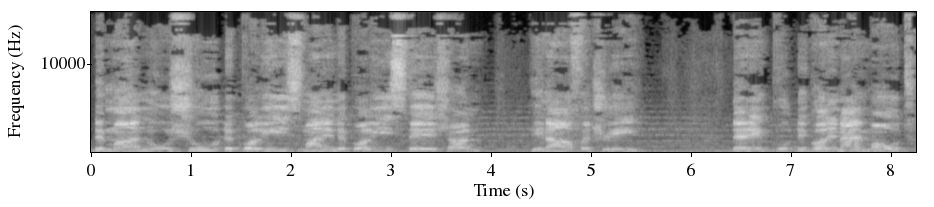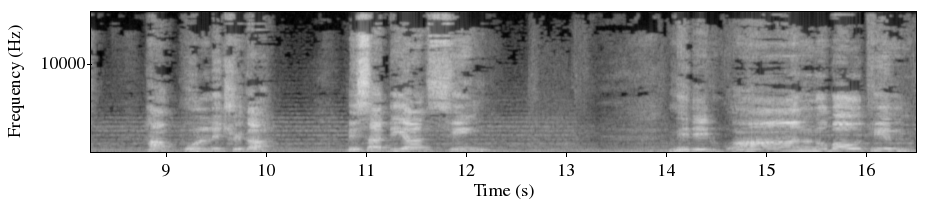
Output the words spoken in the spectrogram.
The man who shoot the policeman in the police station in Half Way Tree. Then he put the gun in my mouth and pull the trigger. Mr. Dion Singh. Me did warn about him.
